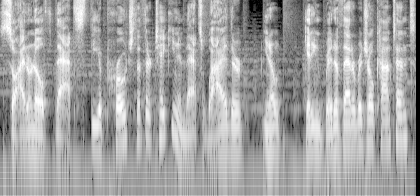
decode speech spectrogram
So I don't know if that's the approach that they're taking and that's why they're, you know, getting rid of that original content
